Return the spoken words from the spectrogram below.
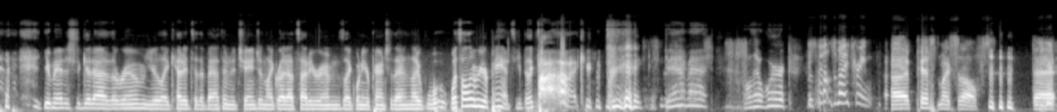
you managed to get out of the room, you're like headed to the bathroom to change, and like right outside your room is like one of your parents are there, and like, what's all over your pants? You'd be like, fuck. Damn it! All that work. Spilled some ice cream. I pissed myself. that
